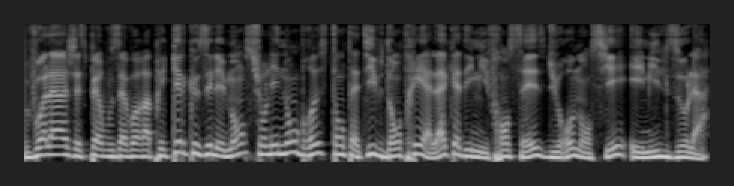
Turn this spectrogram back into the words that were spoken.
Voilà, j'espère vous avoir appris quelques éléments sur les nombreuses tentatives d'entrée à l'Académie française du romancier Émile Zola.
